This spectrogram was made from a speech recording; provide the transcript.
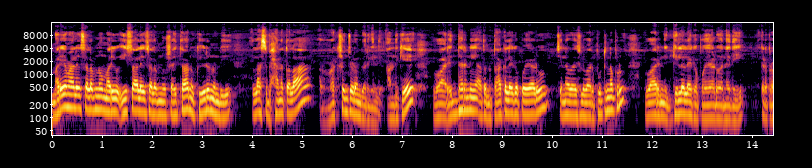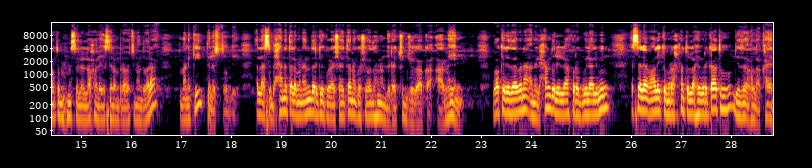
మరియం అలేసలంను మరియు ఈసా అలేసలంను శైతాను కీడు నుండి అల్లా సుబానతల రక్షించడం జరిగింది. అందుకే వారిద్దరిని అతను తాకలేకపోయాడు. చిన్న వయసులో వారు పుట్టినప్పుడు వారిని గిల్లలేకపోయాడు అనేది ఇక్కడ ప్రవక్త ముహమ్మద్ సల్లాహు అలైహి వసలం ప్రవచనం ద్వారా మనకి తెలుస్తుంది. అలా సుభానతల మనందరికీ కూడా శైతానక శోధన నుండి రక్షించుగాక. ఆమెన్. ఓకే దావన అని అల్హమ్దుల్లాహు రబ్బుల్ అలమీన్ అస్సలం అయికం రహమతుల్లాహి వరకాతు జజాహల్లా ఖైర్.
